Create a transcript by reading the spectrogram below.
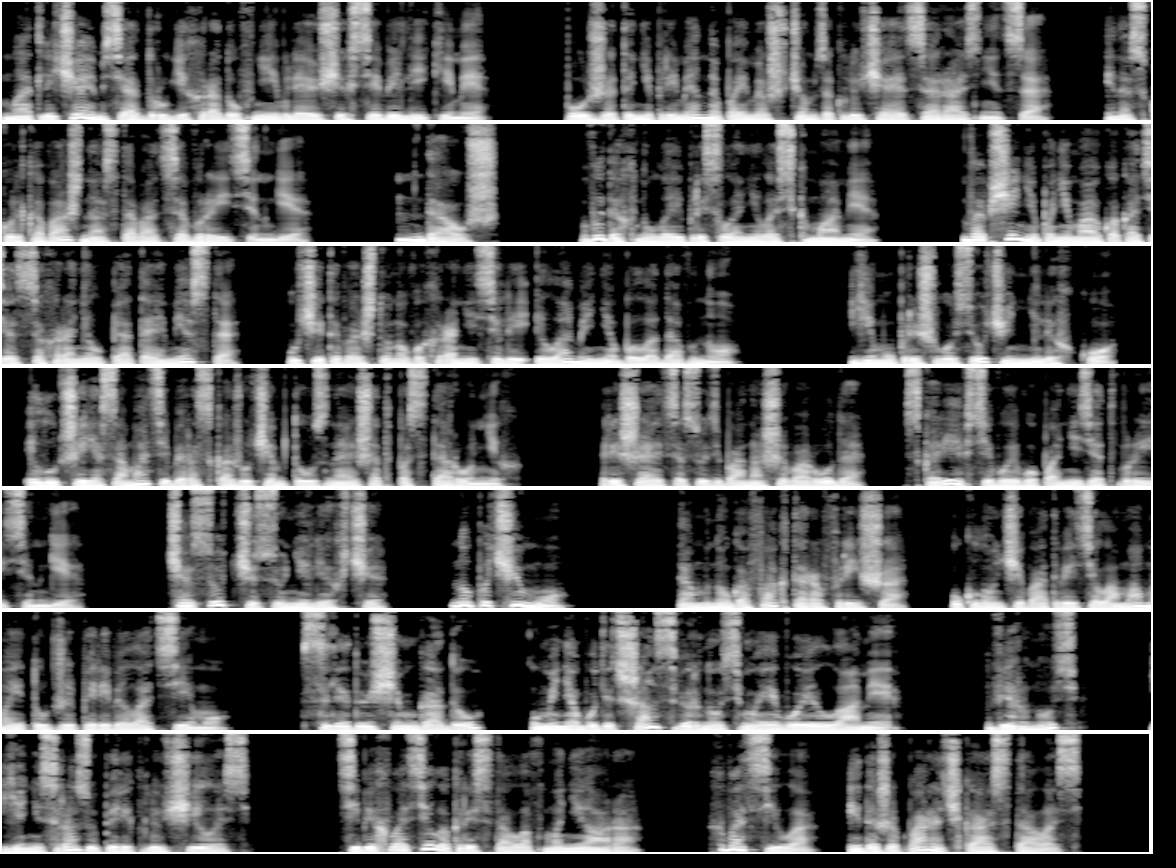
Мы отличаемся от других родов, не являющихся великими. Позже ты непременно поймешь, в чем заключается разница и насколько важно оставаться в рейтинге». «Да уж». Выдохнула и прислонилась к маме. «Вообще не понимаю, как отец сохранил пятое место, учитывая, что новых хранителей и лами не было давно. Ему пришлось очень нелегко, и лучше я сама тебе расскажу, чем ты узнаешь от посторонних. Решается судьба нашего рода, скорее всего, его понизят в рейтинге. Час от часу не легче. Но почему? Там много факторов, Риша, уклончиво ответила мама и тут же перевела тему. В следующем году у меня будет шанс вернуть моего Илами. Вернуть? Я не сразу переключилась. Тебе хватило кристаллов маниара? Хватило, и даже парочка осталась.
